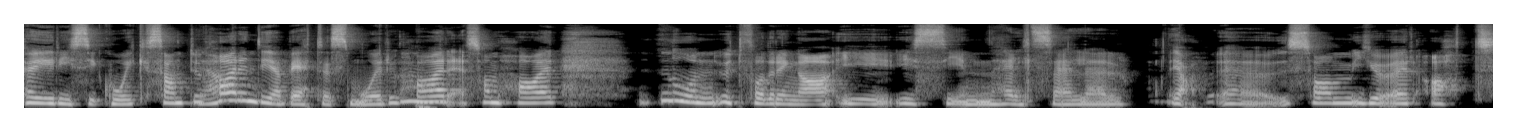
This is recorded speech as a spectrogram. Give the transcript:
høy, risiko, ikke sant. Du Ja. har en diabetesmor du har, som har noen utfordringer i, i sin helse, eller ja, eh, som gjør at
